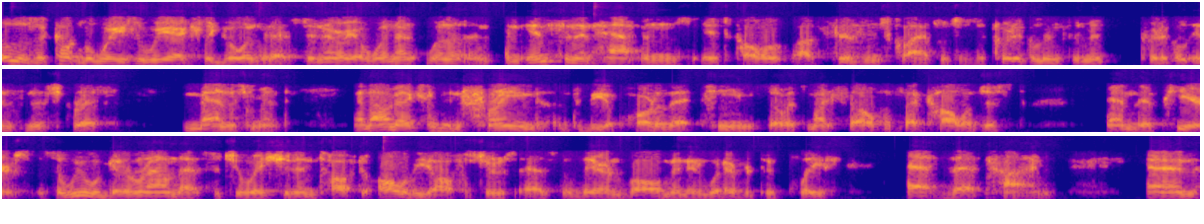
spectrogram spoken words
Well, there's a couple of ways that we actually go into that scenario. When a, when a, an incident happens, it's called a CISMS class, which is a critical incident critical incident stress management, and I'm actually been trained to be a part of that team. So it's myself, a psychologist, and their peers. So we will get around that situation and talk to all of the officers as to their involvement in whatever took place at that time. And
